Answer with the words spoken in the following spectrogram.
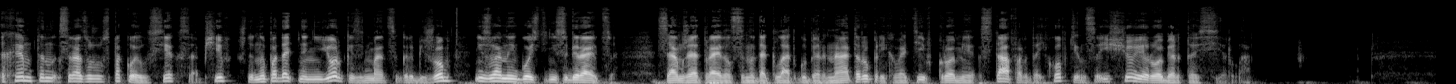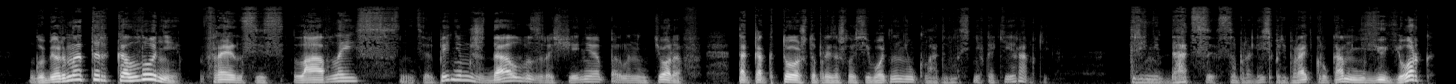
Хэмптон сразу же успокоил всех, сообщив, что нападать на Нью-Йорк и заниматься грабежом незваные гости не собираются — сам же отправился на доклад губернатору, прихватив кроме Стаффорда и Хопкинса еще и Роберта Сирла. Губернатор колонии Фрэнсис Лавлейс с нетерпением ждал возвращения парламентеров, так как то, что произошло сегодня, не укладывалось ни в какие рамки. Тринидадцы собрались прибрать к рукам Нью-Йорк?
